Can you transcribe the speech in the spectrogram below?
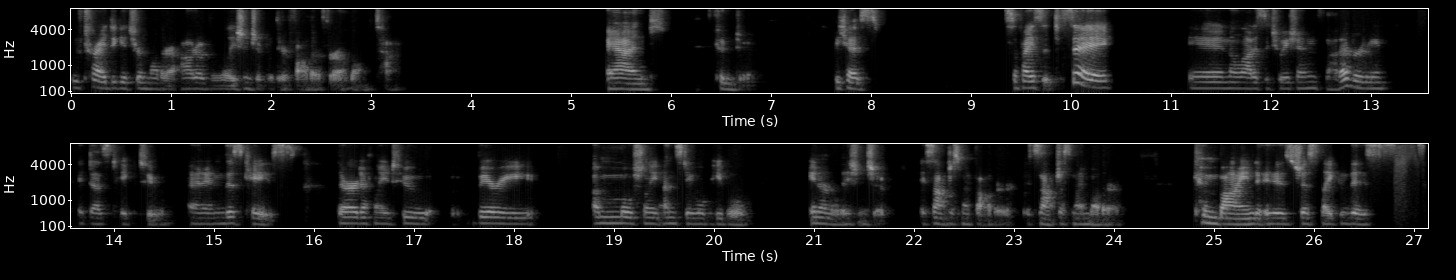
we've tried to get your mother out of a relationship with your father for a long time, and couldn't do it because suffice it to say, in a lot of situations, not every, it does take two. And in this case, there are definitely two very emotionally unstable people in a relationship. It's not just my father, it's not just my mother. Combined, it is just like this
